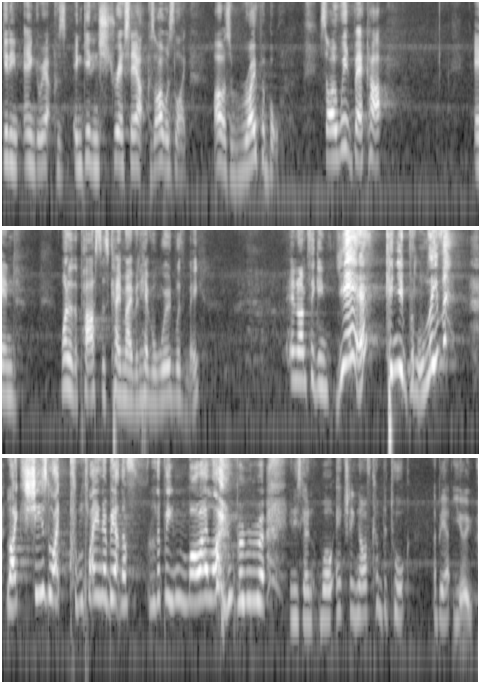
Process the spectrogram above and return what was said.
getting anger out cause, and getting stress out because I was like, I was ropeable. So I went back up and one of the pastors came over to have a word with me. And I'm thinking, yeah, can you believe it? Like she's like complaining about the flipping Milo. and he's going, well, actually, no, I've come to talk about you.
